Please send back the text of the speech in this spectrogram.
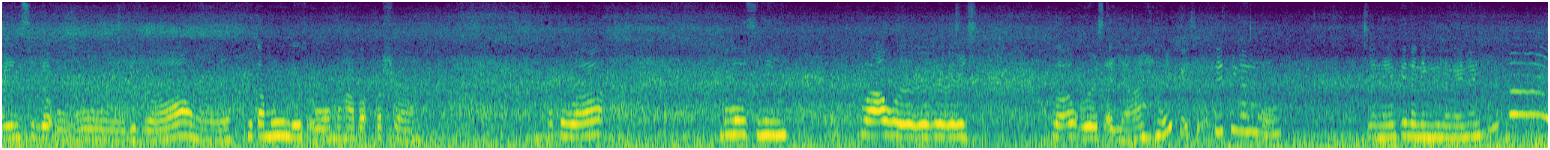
Ayan sila. Oo, oh, oh, di ba? Oh. Kita mo yun guys. Oh, mahaba pa siya. Nakakatuwa. Blossoming flowers. Flowers. Ayan. Ay, guys. Oh, titingnan mo. Yan na yung tinanim nila ngayon. Ay,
